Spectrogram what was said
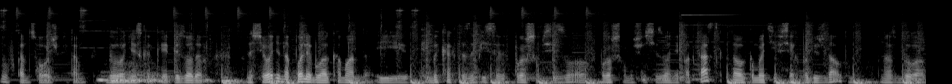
ну, в концовочке там было несколько эпизодов. Но сегодня на поле была команда, и мы как-то записывали в прошлом сезоне, в прошлом еще сезоне подкаст, когда Локомотив всех побеждал, там у нас было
